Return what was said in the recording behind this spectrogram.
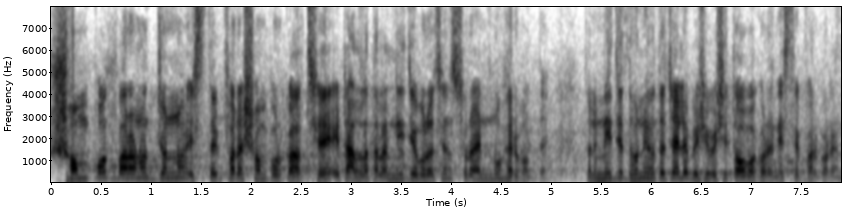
সম্পদ বাড়ানোর জন্য ইস্তেকফারের সম্পর্ক আছে, এটা আল্লাহ তালা নিজে বলেছেন সুরায় নুহের মধ্যে। তাহলে নিজে ধনী হতে চাইলে বেশি বেশি তওবা করেন ইস্তেকফার করেন।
